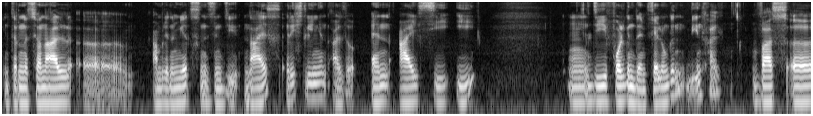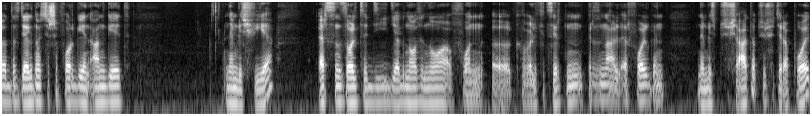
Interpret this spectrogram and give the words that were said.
international äh, am renommiertesten sind die NICE-Richtlinien, also NICE, mm, die folgende Empfehlungen beinhalten, was äh, das diagnostische Vorgehen angeht, nämlich vier. Erstens sollte die Diagnose nur von äh, qualifiziertem Personal erfolgen, nämlich Psychiater, Psychotherapeut,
